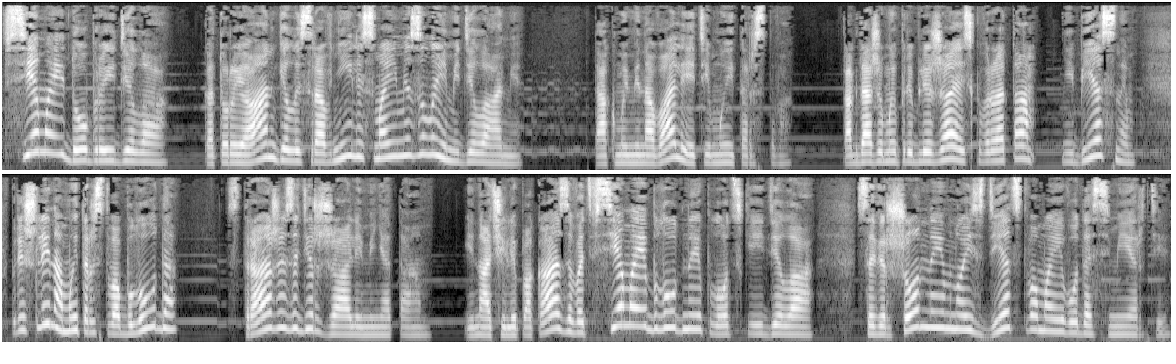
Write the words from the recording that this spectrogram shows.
все мои добрые дела, которые ангелы сравнили с моими злыми делами. Так мы миновали эти мыторства. Когда же мы, приближаясь к вратам небесным, пришли на мыторство блуда, стражи задержали меня там и начали показывать все мои блудные плотские дела, совершенные мной с детства моего до смерти.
